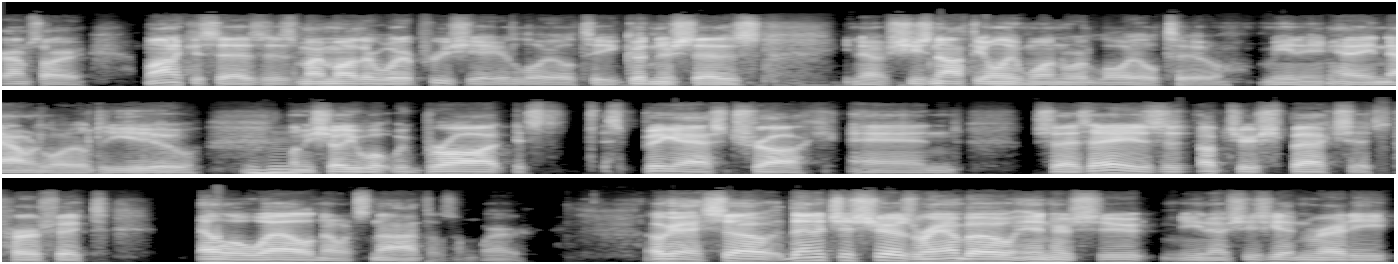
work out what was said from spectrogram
I'm sorry, Monica says is my mother would appreciate loyalty. Goodner says, you know, she's not the only one we're loyal to. Meaning, hey, now we're loyal to you. Mm-hmm. Let me show you what we brought. It's this big ass truck, and says, hey, is it up to your specs? It's perfect. LOL. No, it's not. It doesn't work. Okay, so then it just shows Rambeau in her suit. You know, she's getting ready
